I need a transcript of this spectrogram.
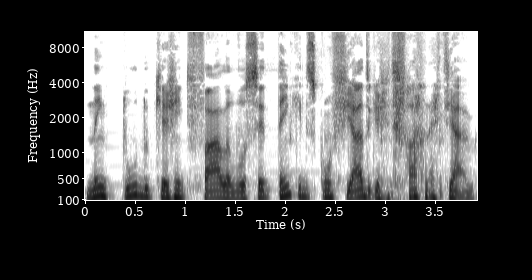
Nem tudo que a gente fala, você tem que desconfiar do que a gente fala, né, Tiago?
